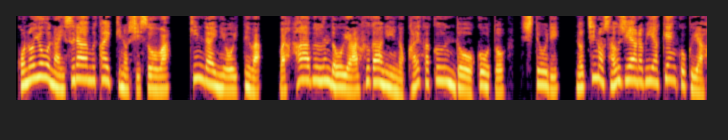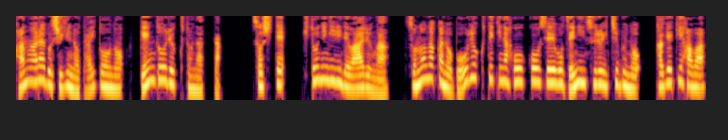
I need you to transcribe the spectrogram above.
このようなイスラーム回帰の思想は、近代においては、ワッハーブ運動やアフガーニーの改革運動をこうとしており、後のサウジアラビア建国や反アラブ主義の台頭の原動力となった。そして、一握りではあるが、その中の暴力的な方向性を是認する一部の過激派は、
